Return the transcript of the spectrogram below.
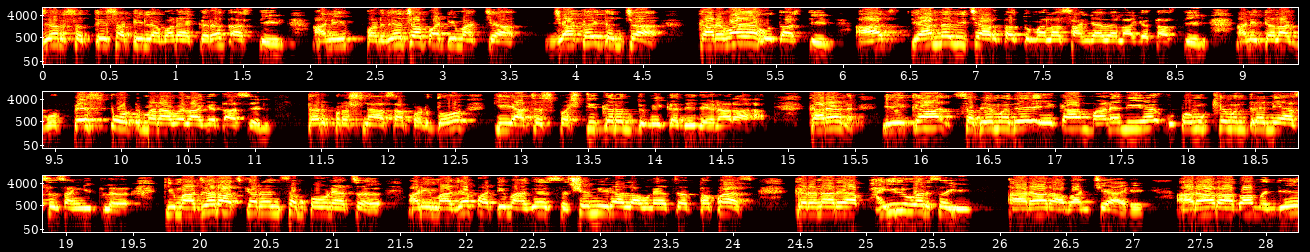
जर सत्तेसाठी लबाड्या करत असतील आणि पडद्याच्या पाठीमागच्या ज्या काही त्यांच्या कारवाया होत असतील आज त्या न विचारता तुम्हाला सांगाव्या लागत असतील आणि त्याला गोप्यस्फोट म्हणावं लागत असेल तर प्रश्न असा पडतो की याचं स्पष्टीकरण तुम्ही कधी देणार आहात? कारण एका सभेमध्ये एका माननीय उपमुख्यमंत्र्यांनी असं सांगितलं की माझं राजकारण संपवण्याचं आणि माझ्या पाठीमागं सशमीरा लावण्याचा तपास करणाऱ्या फाईलवर सही आर आर आबांचे आहे. आर आर आबा म्हणजे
